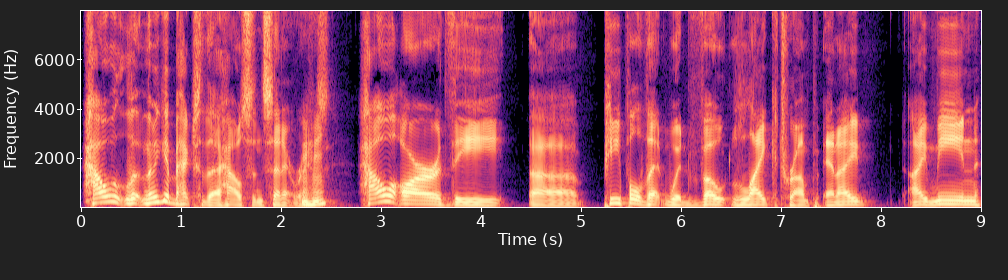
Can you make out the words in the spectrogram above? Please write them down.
How? Let let me get back to the House and Senate race. Mm-hmm. How are the uh, people that would vote like Trump, and I, I mean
